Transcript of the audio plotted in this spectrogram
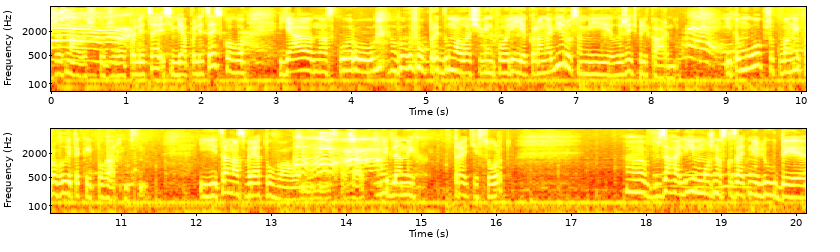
Вже знали, що тут живе поліцей, сім'я поліцейського. Я на скору голову придумала, що він хворіє коронавірусом і лежить в лікарні. І тому обшук вони провели такий поверхностний. І це нас врятувало, можна сказати. Ми для них третій сорт. Е, Взагалі, можна сказати, не люди.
